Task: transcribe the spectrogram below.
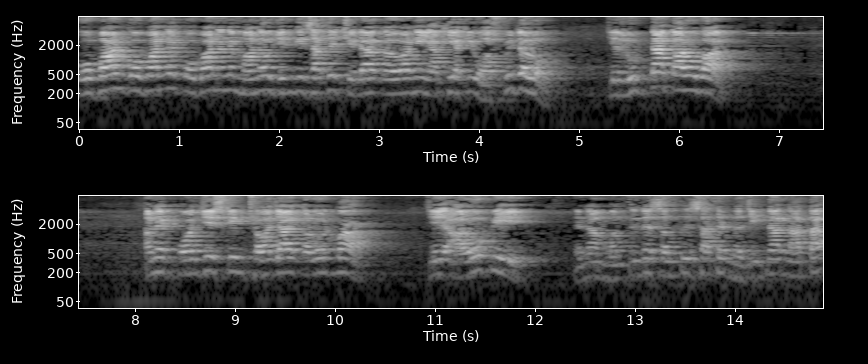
કૌભાંડ કૌભાંડ ને કૌભાંડ અને માનવ જિંદગી સાથે છેડા કરવાની આખી આખી હોસ્પિટલો જે લૂંટના કારોબાર અને પોન્જી સ્કીમ છ હજાર કરોડમાં જે આરોપી એના મંત્રીને સંત્રી સાથે નજીકના નાતા,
